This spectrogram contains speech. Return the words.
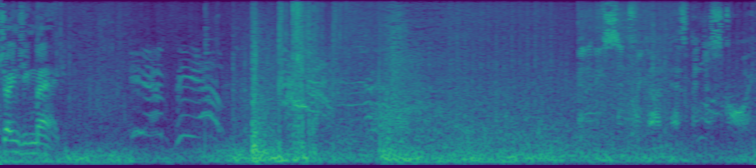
Changing mag. Sentry gun has been destroyed.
